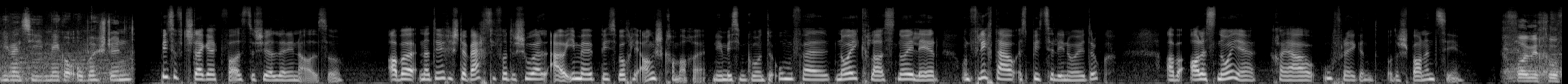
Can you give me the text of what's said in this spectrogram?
wie wenn sie mega oben stehen. Bis auf die Stege gefällt es der Schülerin also. Aber natürlich ist der Wechsel von der Schule auch immer etwas, das ein Angst machen kann. Nicht mehr im gewohnten Umfeld, neue Klasse, neue Lehre und vielleicht auch ein bisschen neuer Druck. Aber alles Neue kann ja auch aufregend oder spannend sein. Ich freue mich auf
